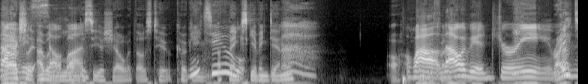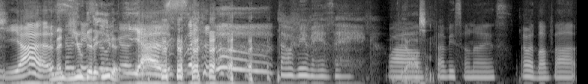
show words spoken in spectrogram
Yeah. I actually, I would so love fun. to see a show with those two cooking too. a Thanksgiving dinner. Oh, Wow, that would be a dream. Right? Yes. And then It you get to really eat it. good. yes. that would be amazing. Wow. awesome. That'd be so nice. I would love that.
